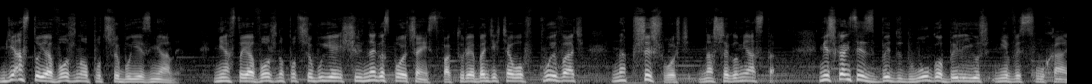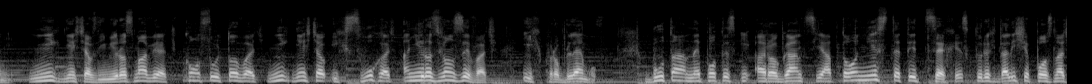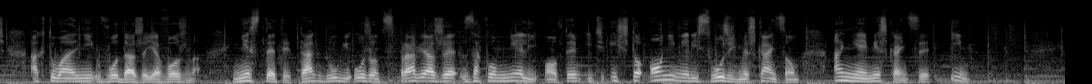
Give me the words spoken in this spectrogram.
Miasto Jaworzno potrzebuje zmiany. Miasto Jaworzno potrzebuje silnego społeczeństwa, które będzie chciało wpływać na przyszłość naszego miasta. Mieszkańcy zbyt długo byli już niewysłuchani. Nikt nie chciał z nimi rozmawiać, konsultować, nikt nie chciał ich słuchać ani rozwiązywać ich problemów. Buta, nepotyzm i arogancja to niestety cechy, z których dali się poznać aktualni włodarze Jaworzna. Niestety tak długi urząd sprawia, że zapomnieli o tym, iż- to oni mieli służyć mieszkańcom, a nie mieszkańcy im.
